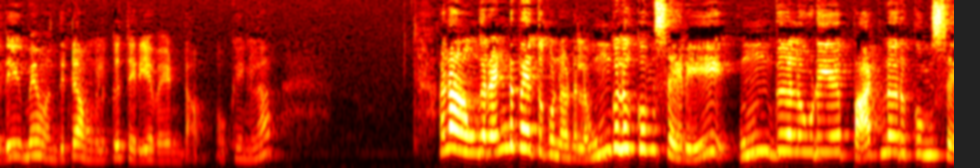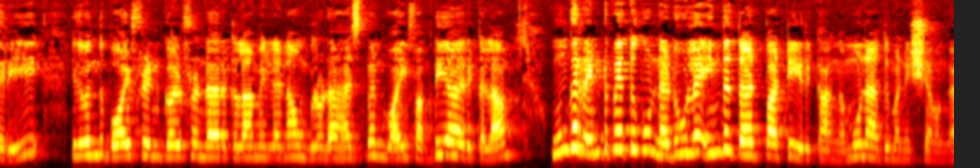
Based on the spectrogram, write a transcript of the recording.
எதையுமே வந்துட்டு அவங்களுக்கு தெரிய வேண்டாம். ஓகேங்களா? ஆனா அவங்க ரெண்டு பேர்த்துக்கும் நடுவில் உங்களுக்கும் சரி உங்களுடைய பார்ட்னருக்கும் சரி இது வந்து பாய் ஃப்ரெண்ட் கேர்ள் ஃப்ரெண்டா இருக்கலாம் இல்லைன்னா உங்களோட ஹஸ்பண்ட் ஒய்ஃப் அப்படியா இருக்கலாம் உங்க ரெண்டு பேர்த்துக்கும் நடுவுல இந்த தேர்ட் பார்ட்டி இருக்காங்க மூணாவது மனுஷவங்க.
